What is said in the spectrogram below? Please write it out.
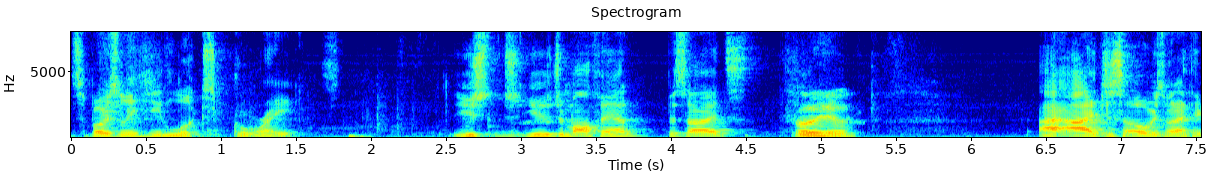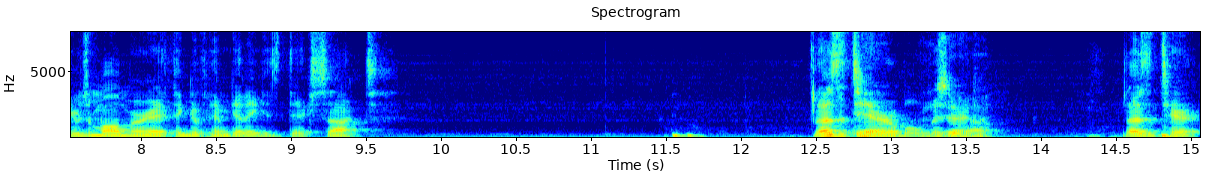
Supposedly he looks great. You you a Jamal fan? Besides, Oh yeah. I, I just always when I think of Jamal Murray, I think of him getting his dick sucked. That was a Yeah, terrible video. That was a terrible.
